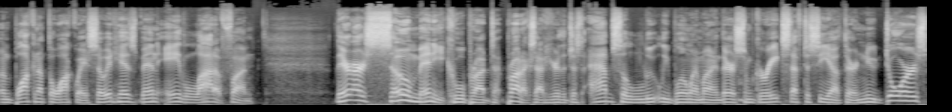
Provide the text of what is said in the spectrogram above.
and blocking up the walkway. So it has been a lot of fun. There are so many cool prod- products out here that just absolutely blow my mind. There is some great stuff to see out there. New doors.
